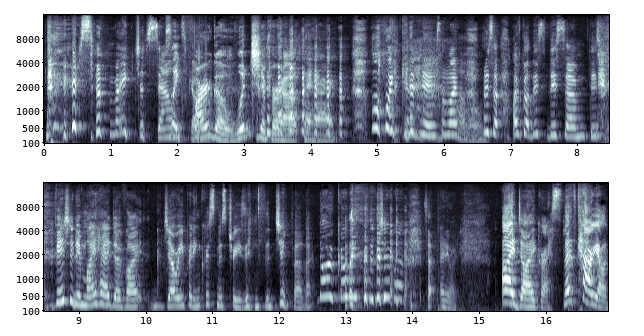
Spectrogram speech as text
There's a major sound It's like Fargo wood chipper out there. oh my goodness! I'm like, what is that? I've got this this um this vision in my head of like Joey putting Christmas trees into the chipper. Like, no, go into the chipper. so anyway. I digress. Let's carry on.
